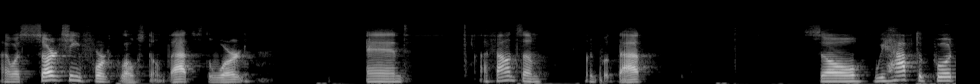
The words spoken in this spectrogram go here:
I was searching for glowstone. That's the word. And I found some. Let me put that. So we have to put.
